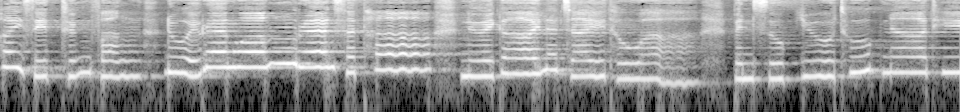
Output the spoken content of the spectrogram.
ให้สิทธิ์ถึงฟังด้วยแรงหวังแรงศรัทธา เหนื่อยกายและใจทว่า เป็นสุขอยู่ทุกนาที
